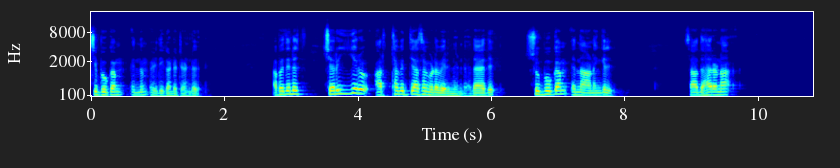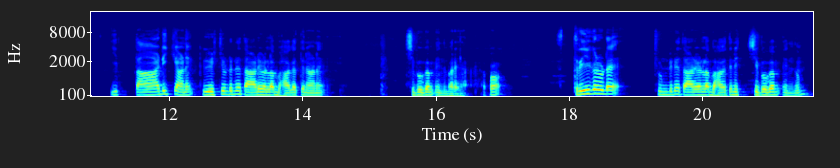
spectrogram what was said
ചിബുകം എന്നും എഴുതി കണ്ടിട്ടുണ്ട്. അപ്പോൾ ഇതിന്റെ ചെറിയൊരു അർത്ഥവ്യത്യാസം ഇവിടെ വരുന്നുണ്ട്. അതായത് ചുബുകം എന്നാണെങ്കിൽ സാധാരണ ഈ താടിക്കാണ് കീഴ്ചുണ്ടിന് താടിയുള്ള ഭാഗത്തിനാണ് ചിപുകം എന്ന് പറയുക. അപ്പോൾ സ്ത്രീകളുടെ ചുണ്ടിന് താഴെയുള്ള ഭാഗത്തിന് ചിബുകം എന്നും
